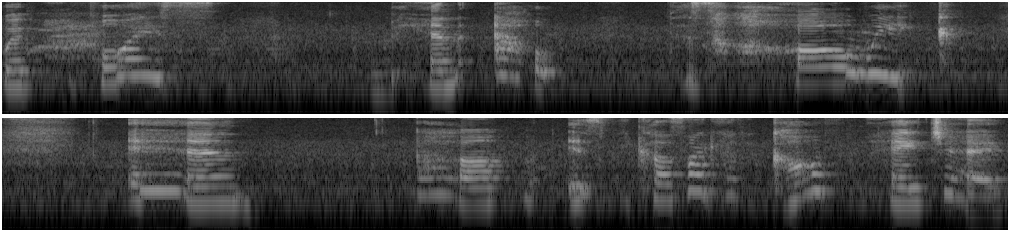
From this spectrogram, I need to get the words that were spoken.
with my voice being out this whole week. And um, it's because I got a call from HA.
